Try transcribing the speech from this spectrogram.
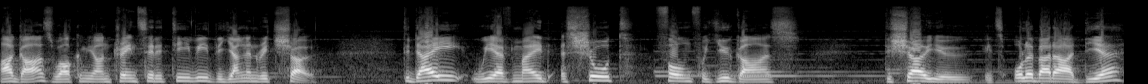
Hi guys, welcome you on Trendsetit TV, the Young and Rich show. Today we have made a short film for you guys to show you it's all about our idea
